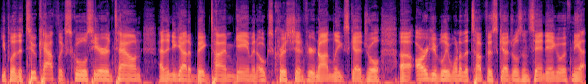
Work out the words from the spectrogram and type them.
You play the two Catholic schools here in town, and then you got a big time game in Oaks Christian for your non-league schedule. Uh, arguably one of the toughest schedules in San Diego, if not,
